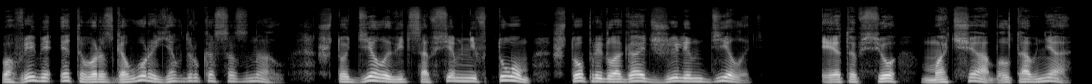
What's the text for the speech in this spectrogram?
Во время этого разговора я вдруг осознал, что дело ведь совсем не в том, что предлагает Жилин делать. И это все моча, болтовня.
